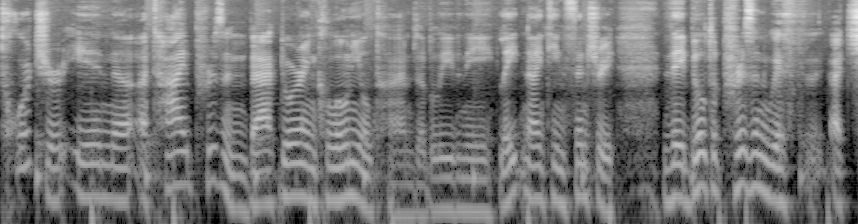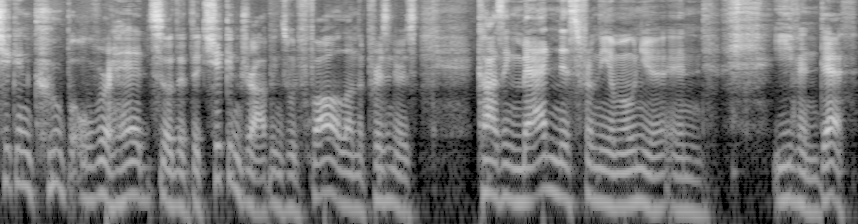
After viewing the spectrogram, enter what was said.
torture in uh, a Thai prison back during colonial times, I believe, in the late 19th century. They built a prison with a chicken coop overhead so that the chicken droppings would fall on the prisoners, causing madness from the ammonia and even death.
